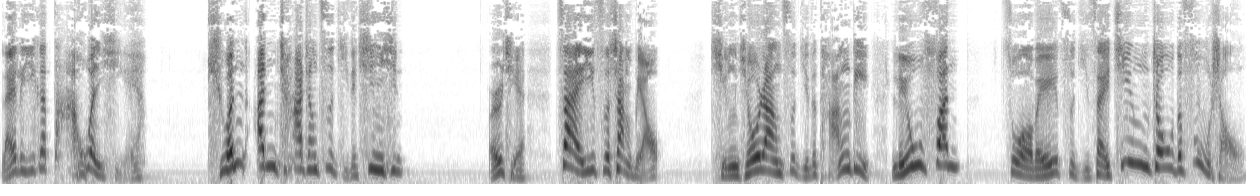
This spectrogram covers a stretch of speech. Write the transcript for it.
来了一个大换血呀，全安插上自己的亲信，而且再一次上表，请求让自己的堂弟刘藩作为自己在荆州的副手。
